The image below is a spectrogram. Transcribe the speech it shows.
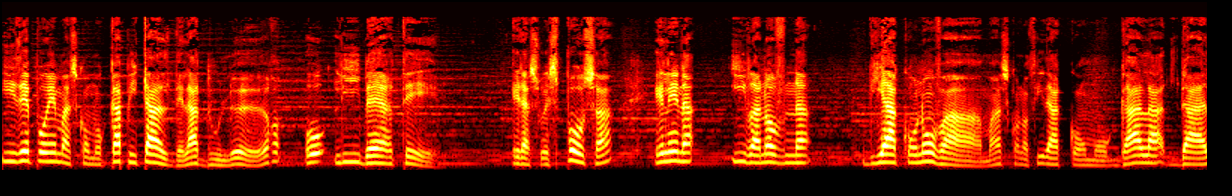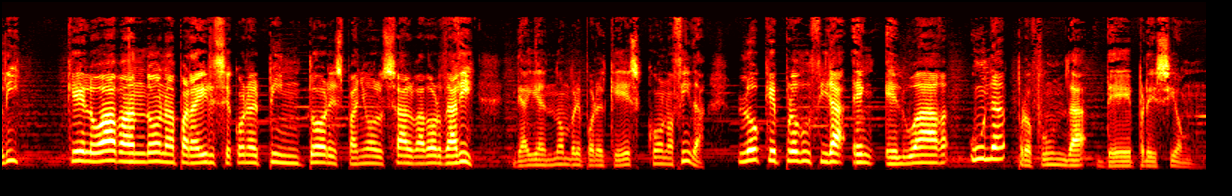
y de poemas como Capital de la Douleur o Liberté. Era su esposa, Elena Ivanovna Diakonova, más conocida como Gala Dalí, que lo abandona para irse con el pintor español Salvador Dalí, de ahí el nombre por el que es conocida, lo que producirá en Eluard una profunda depresión.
